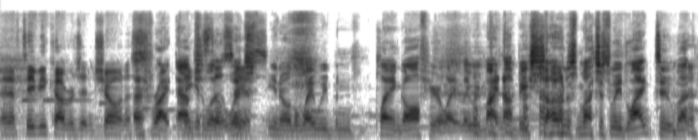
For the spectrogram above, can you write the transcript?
And if TV coverage isn't showing us, that's right, he can still absolutely. Which us. you know, the way we've been playing golf here lately, we might not be shown as much as we'd like to. But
